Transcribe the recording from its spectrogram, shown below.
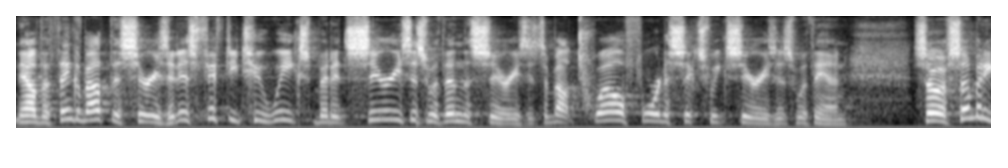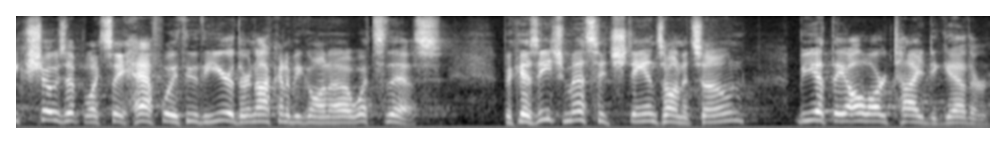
Now, the thing about this series, it is 52 weeks, but it's series is within the series. It's about 12, four to six week series is within. So if somebody shows up, like say halfway through the year, they're not going to be going, oh, what's this? Because each message stands on its own, but yet they all are tied together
